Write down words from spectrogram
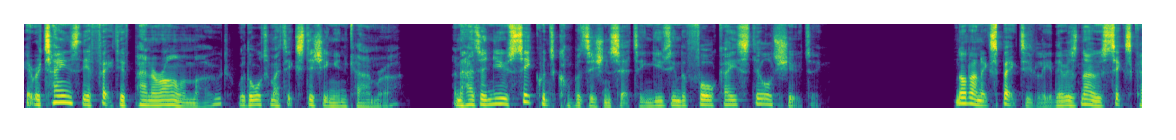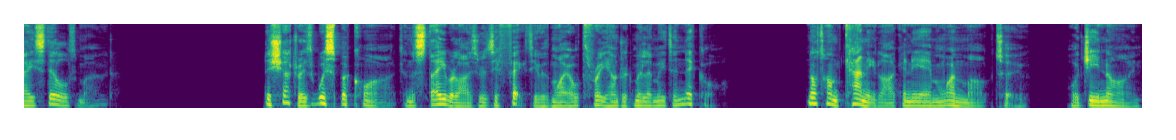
It retains the effective panorama mode with automatic stitching in camera, and has a new sequence composition setting using the 4K still shooting. Not unexpectedly, there is no 6K stills mode. The shutter is whisper quiet and the stabilizer is effective with my old 300mm Nikkor. Not uncanny like an EM1 Mark II or G9,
